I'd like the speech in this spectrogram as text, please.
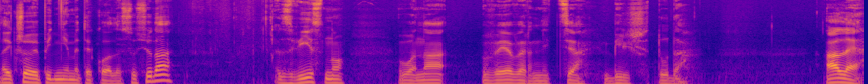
А якщо ви піднімете колесо сюди, звісно, вона вивернеться більш туди. Але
